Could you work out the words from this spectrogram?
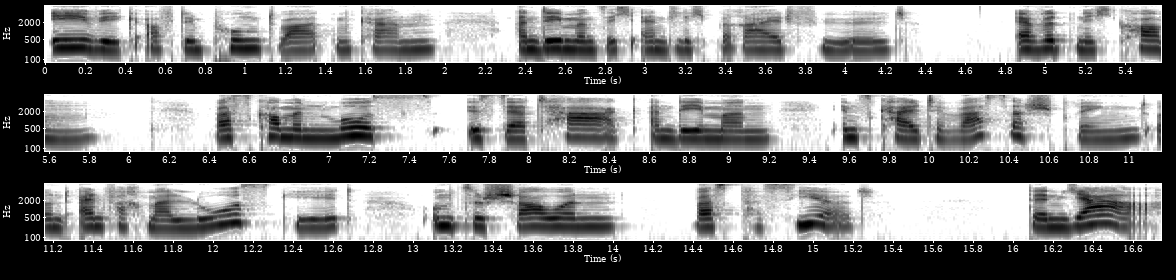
ewig auf den Punkt warten kann, an dem man sich endlich bereit fühlt. Er wird nicht kommen. Was kommen muss, ist der Tag, an dem man ins kalte Wasser springt und einfach mal losgeht, um zu schauen, was passiert. Denn ja,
